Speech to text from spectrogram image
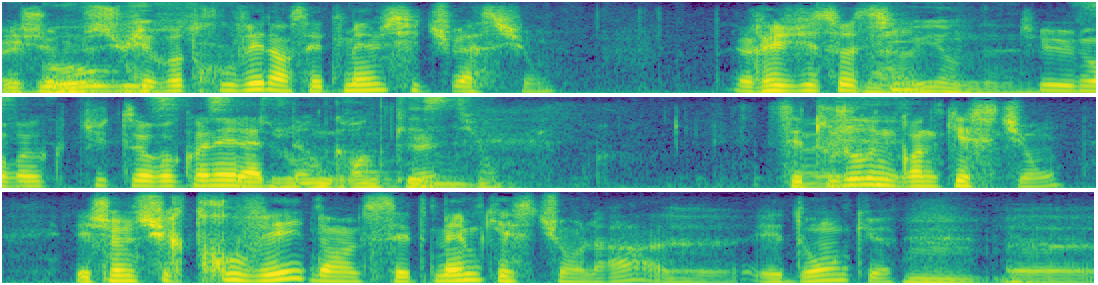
Et je me oh suis retrouvé dans cette même situation. Régis aussi, bah tu, tu, te reconnais là-dedans. C'est toujours une grande question. C'est toujours une grande question. Et je me suis retrouvé dans cette même question-là. Euh, et donc, euh,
